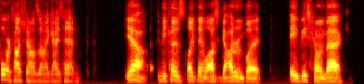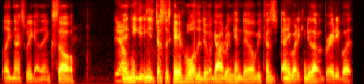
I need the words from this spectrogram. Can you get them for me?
four touchdowns on that guy's head. Yeah, because like they lost Godwin, but AB's coming back like next week, I think. So Yeah, and he he's just as capable to do what Godwin can do because anybody can do that with Brady. But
